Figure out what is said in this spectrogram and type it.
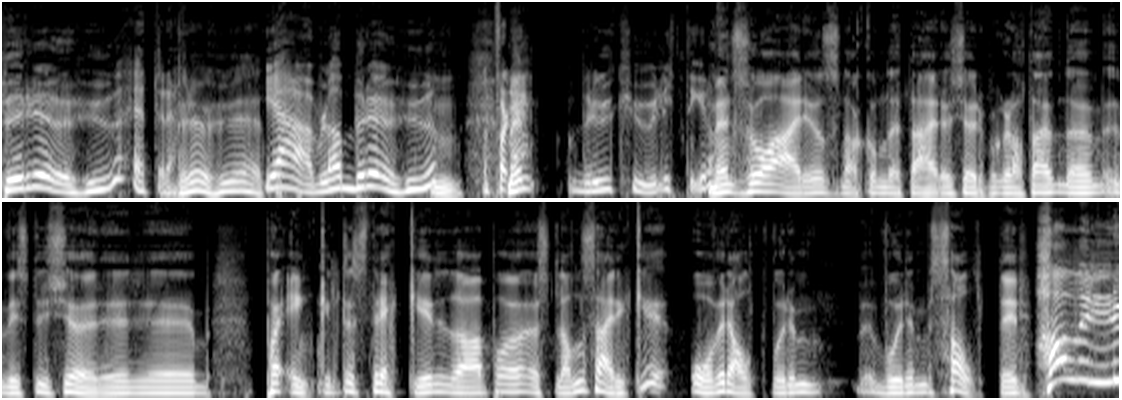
Brødhue heter det. Brødhue heter det. Jævla brødhue. Mm. For Men- det, bruk huet lite grann. Men så er det jo snakk om dette her å kjøre på glatta. Hvis du kjører eh, på enkelte strekker da på Østlandet, så er det ikke overalt hvor de, hvor de salter. Halleluja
